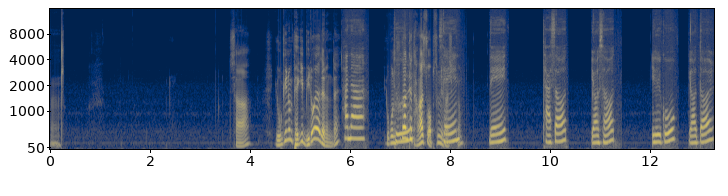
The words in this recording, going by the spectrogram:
어. 자, 여기는 백이 밀어야 되는데 하나, 요건 둘, 흑한테 당할 수 없습니다 셋, 지금. 넷, 다섯, 여섯, 일곱, 여덟,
